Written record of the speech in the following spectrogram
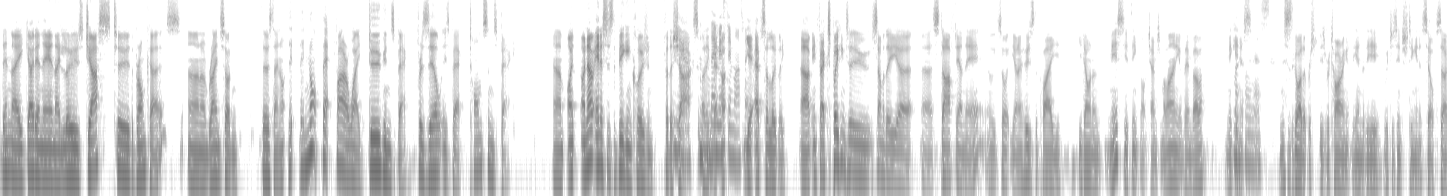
Then they go down there and they lose just to the Broncos on a rain sodden Thursday night. They- They're not that far away. Dugan's back. Frizell is back. Thompson's back. Um, I, I know Ennis is the big inclusion for the Yeah. Sharks. I think They that- missed I- him last week. Yeah, absolutely. Um, in fact, speaking to some of the uh, uh, staff down there, who thought, you know, who's the player you, you don't want to miss? You think, oh, James Maloney or Ben Barba? Mick Ennis. Minus. And this is the guy that re- is retiring at the end of the year, which is interesting in itself. So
